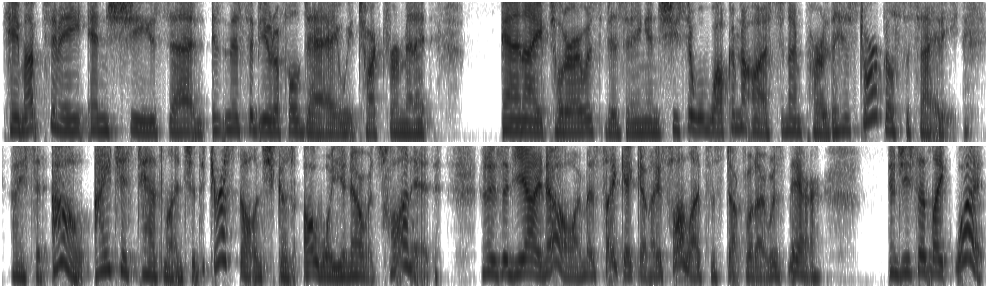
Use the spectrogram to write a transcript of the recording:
came up to me and she said, Isn't this a beautiful day? We talked for a minute. And I told her I was visiting, and she said, Well, welcome to Austin. I'm part of the Historical Society. And I said, Oh, I just had lunch at the Driskill. And she goes, Oh, well, you know, it's haunted. And I said, Yeah, I know. I'm a psychic and I saw lots of stuff when I was there. And she said, Like what?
